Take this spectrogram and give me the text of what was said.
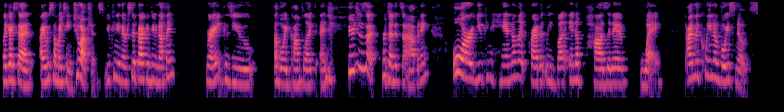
like I said, I always tell my team two options. You can either sit back and do nothing, right? Because you avoid conflict and you just like, pretend it's not happening, or you can handle it privately, but in a positive way. I'm the queen of voice notes.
